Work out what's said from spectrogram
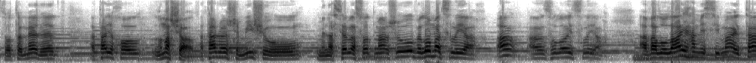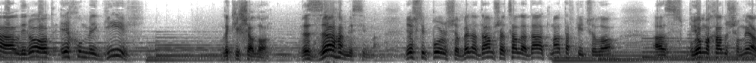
זאת אומרת, אתה יכול, למשל, אתה רואה שמישהו מנסה לעשות משהו ולא מצליח. אה, אז הוא לא הצליח. אבל אולי המשימה הייתה לראות איך הוא מגיב לכישלון. וזה המשימה. יש סיפור של בן אדם שרצה לדעת מה התפקיד שלו, אז ביום אחד הוא שומע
